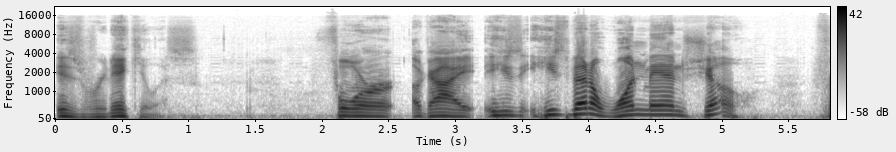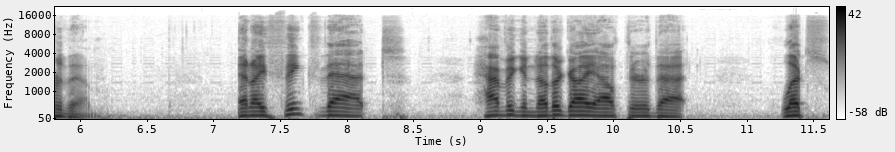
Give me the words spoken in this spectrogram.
is ridiculous for a guy. He's he's been a one man show for them, and I think that having another guy out there that lets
